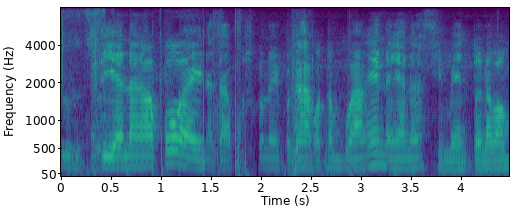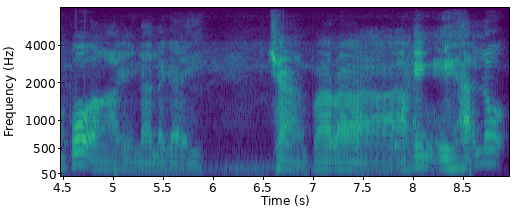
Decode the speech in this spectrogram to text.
At yan na nga po ay natapos ko na yung paghakot ng buhangin. Ayan na, simento naman po ang aking lalagay. Tiyan, para aking ihalo.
